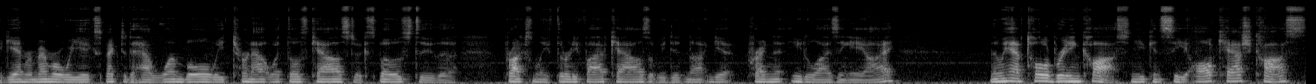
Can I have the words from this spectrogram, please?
Again, remember we expected to have one bull. We turn out with those cows to expose to the approximately 35 cows that we did not get pregnant utilizing AI. Then we have total breeding costs, and you can see all cash costs,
